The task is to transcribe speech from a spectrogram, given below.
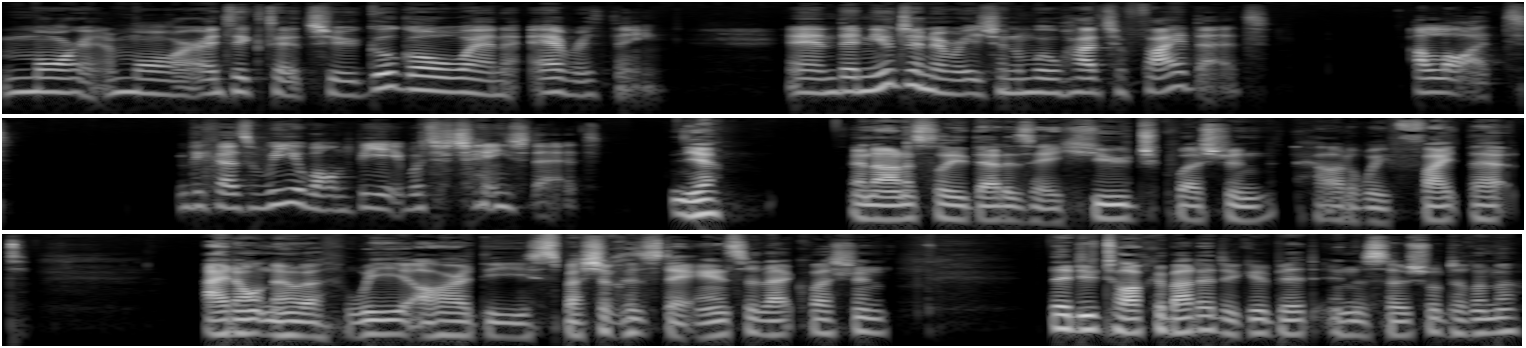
more and more addicted to Google and everything. And the new generation will have to fight that a lot because we won't be able to change that. yeah. And honestly that is a huge question. How do we fight that? I don't know if we are the specialists to answer that question. They do talk about it a good bit in the social dilemma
